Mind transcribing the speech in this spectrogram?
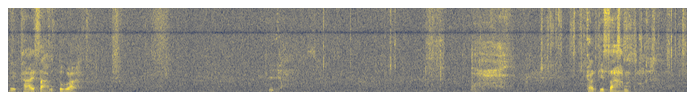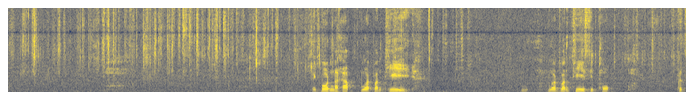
เลขท้ายสามตัว ครั้งที่สาม เลขบนนะครับ งวดวันที่ งวดวันที่สิบหกพฤศ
